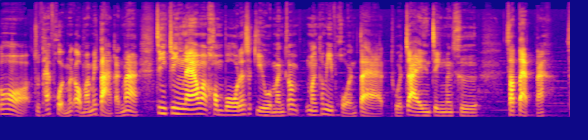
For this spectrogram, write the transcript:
ก็สุดท้ายผลมันออกมาไม่ต่างกันมาก จริง ๆ แล้วอะคอมโบและสกิลมันก็มันก็มีผลแต่หัวใจจริง ๆ มันคือสแตตนะส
